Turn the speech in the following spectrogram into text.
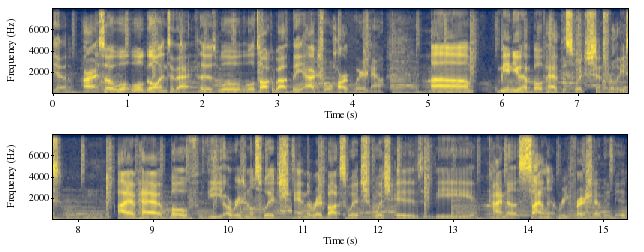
Yeah. All right. So we'll we'll go into that because we'll we'll talk about the actual hardware now. Um, me and you have both had the Switch since release. I have had both the original Switch and the Redbox Switch, which is the kind of silent refresh that they did.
